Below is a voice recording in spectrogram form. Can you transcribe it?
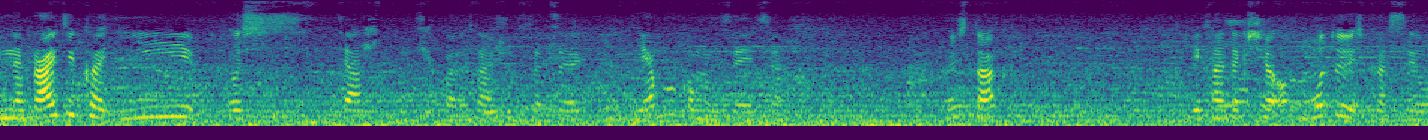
виноградика і ось ця штучка. Не знаю, що це. Це яблуко, мені здається. Ось так. Їх вони так ще обмотують красиво.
